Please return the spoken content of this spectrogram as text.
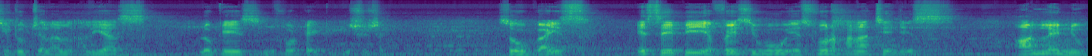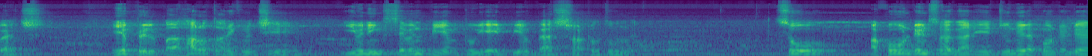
YouTube channel alias Lokesh infotech institution so guys SAP FICO S four HANA changes online new batch April పదహారో తారీఖు నుంచి evening seven PM to eight PM batch start అవుతుంది సో అకౌంటెంట్స్గా కానీ జూనియర్ అకౌంటెంట్గా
